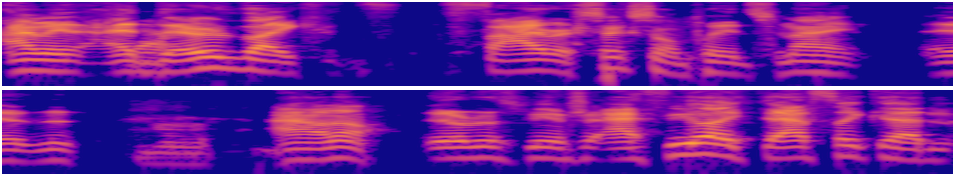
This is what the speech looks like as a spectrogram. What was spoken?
I mean, I, Yeah. there's like five or six of them played tonight. It, Mhm. I don't know. It'll just be interesting. I feel like that's like an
